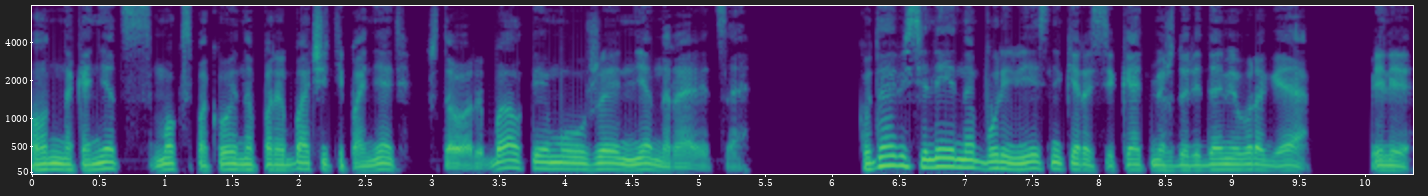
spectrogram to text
Он, наконец, смог спокойно порыбачить и понять, что рыбалка ему уже не нравится. Куда веселее на буревестнике рассекать между рядами врага или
